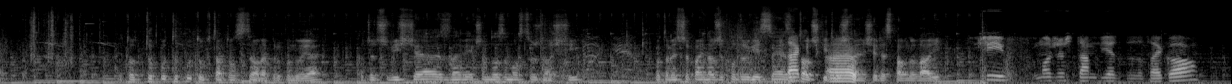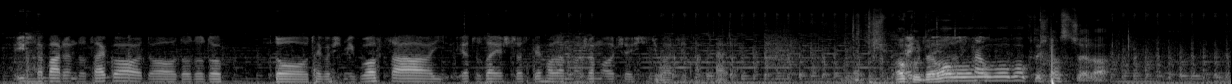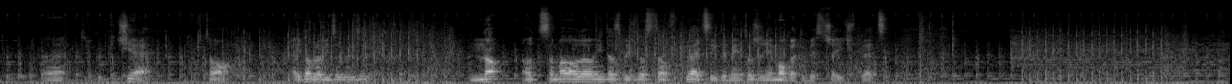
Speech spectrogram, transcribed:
No to tupu tupu tup w tamtą stronę proponuję. To rzeczywiście z największą dozą ostrożności. Potem jeszcze pamiętam, że po drugiej stronie Tak, zatoczki e- też ten się respawnowali. Chief, możesz tam biec do tego i Sebarem do tego, do, do, do, do, do tego śmigłowca. Ja tutaj jeszcze z piechotą możemy oczyścić bardziej tam teren. Jakiś... O kurde, o, o, o, o, o, ktoś tam strzela. E, tylko gdzie? Kto? Ej, dobra, widzę go, widzę. No, od mało Leonidas byś dostał w plecy, gdyby nie to, że nie mogę tobie strzelić w plecy.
